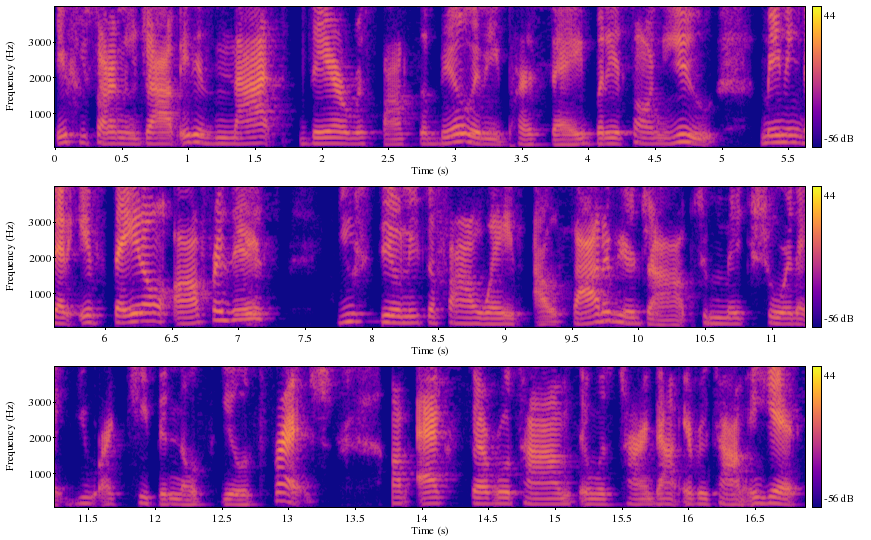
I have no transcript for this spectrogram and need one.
if you start a new job, it is not their responsibility per se, but it's on you. Meaning that if they don't offer this, you still need to find ways outside of your job to make sure that you are keeping those skills fresh. I've asked several times and was turned down every time. And yes,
